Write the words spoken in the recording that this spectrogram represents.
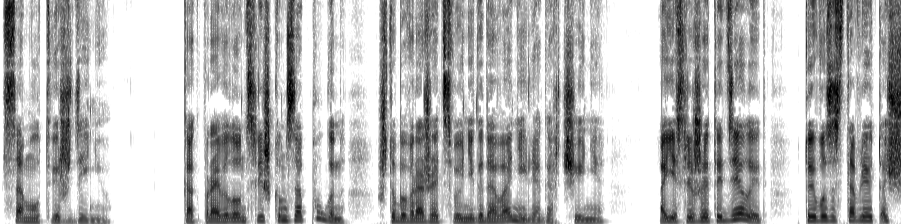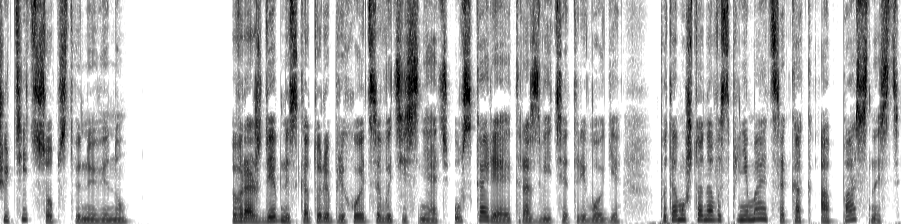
самоутверждению. Как правило, он слишком запуган, чтобы выражать свое негодование или огорчение. А если же это делает, то его заставляют ощутить собственную вину. Враждебность, которую приходится вытеснять, ускоряет развитие тревоги, потому что она воспринимается как опасность,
